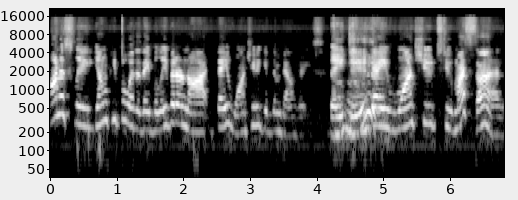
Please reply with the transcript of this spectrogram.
honestly, young people, whether they believe it or not, they want you to give them boundaries. They Mhm. do. They want you to. My son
